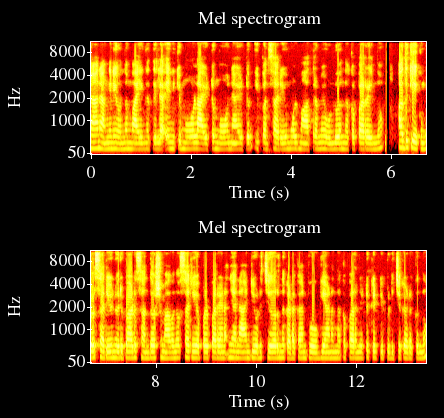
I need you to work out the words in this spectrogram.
ഞാൻ അങ്ങനെയൊന്നും മയങ്ങത്തില്ല. എനിക്ക് മോളായിട്ടും മോനായിട്ടും ഇപ്പം സരിയു മോൾ മാത്രമേ ഉള്ളൂ എന്നൊക്കെ പറയുന്നു. അത് കേൾക്കുമ്പോൾ സരിയുവിന് ഒരുപാട് സന്തോഷമാകുന്നു. സരിയു അപ്പോൾ പറയണം ഞാൻ ആന്റിയോട് ചേർന്ന് കിടക്കാൻ പോവുകയാണെന്നൊക്കെ പറഞ്ഞിട്ട് കെട്ടിപ്പിടിച്ച് കിടക്കുന്നു.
